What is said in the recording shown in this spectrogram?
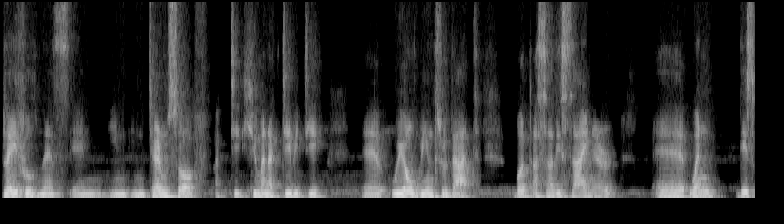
playfulness in, in, in terms of acti human activity, uh, we all been through that. But as a designer, uh, when this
